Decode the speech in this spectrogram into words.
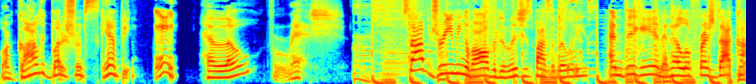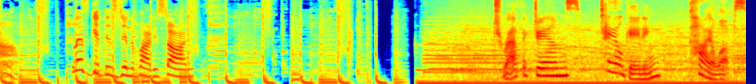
or garlic butter shrimp scampi. Mm. Hello Fresh. Stop dreaming of all the delicious possibilities and dig in at HelloFresh.com. Let's get this dinner party started. Traffic jams, tailgating, pileups.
